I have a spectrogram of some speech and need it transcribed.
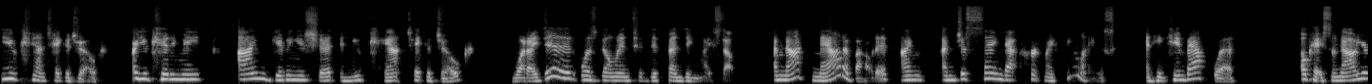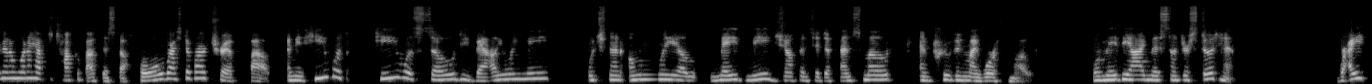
you can't take a joke. Are you kidding me? I'm giving you shit and you can't take a joke. What I did was go into defending myself. I'm not mad about it. I'm I'm just saying that hurt my feelings. And he came back with, okay, so now you're going to want to have to talk about this the whole rest of our trip. About, I mean, he was he was so devaluing me, which then only uh, made me jump into defense mode and proving my worth mode. Well, maybe I misunderstood him, right?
